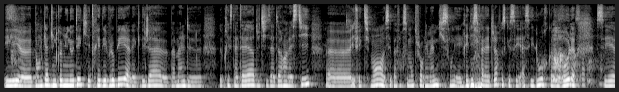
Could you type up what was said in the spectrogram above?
et euh, dans le cadre d'une communauté qui est très développée, avec déjà euh, pas mal de, prestataires, d'utilisateurs investis, effectivement, c'est pas forcément toujours les mêmes qui sont les release managers parce que c'est assez lourd comme rôle. C'est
